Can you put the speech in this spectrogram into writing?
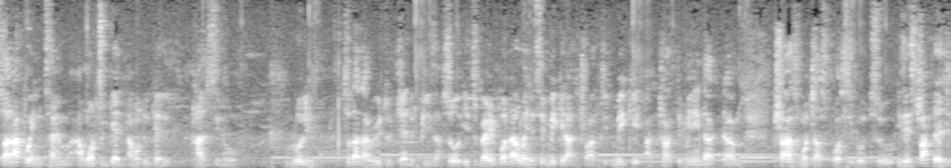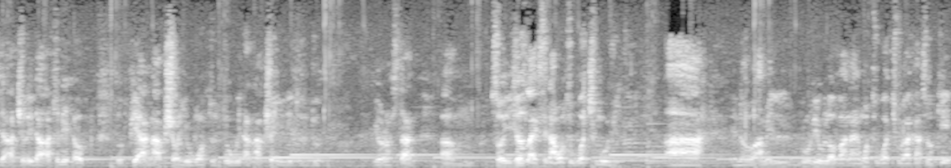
So at that point in time i want to get i want to get the task you know rolling so that I'm able to get the pizza. So it's very important when they say make it attractive, make it attractive, meaning that um, try as much as possible to. It's a strategy that actually that actually help to pair an action you want to do with an action you need to do. You understand? Um, so it's just like saying I want to watch movie. Uh, you know, I'm a movie lover and I want to watch movie. I can say, okay,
